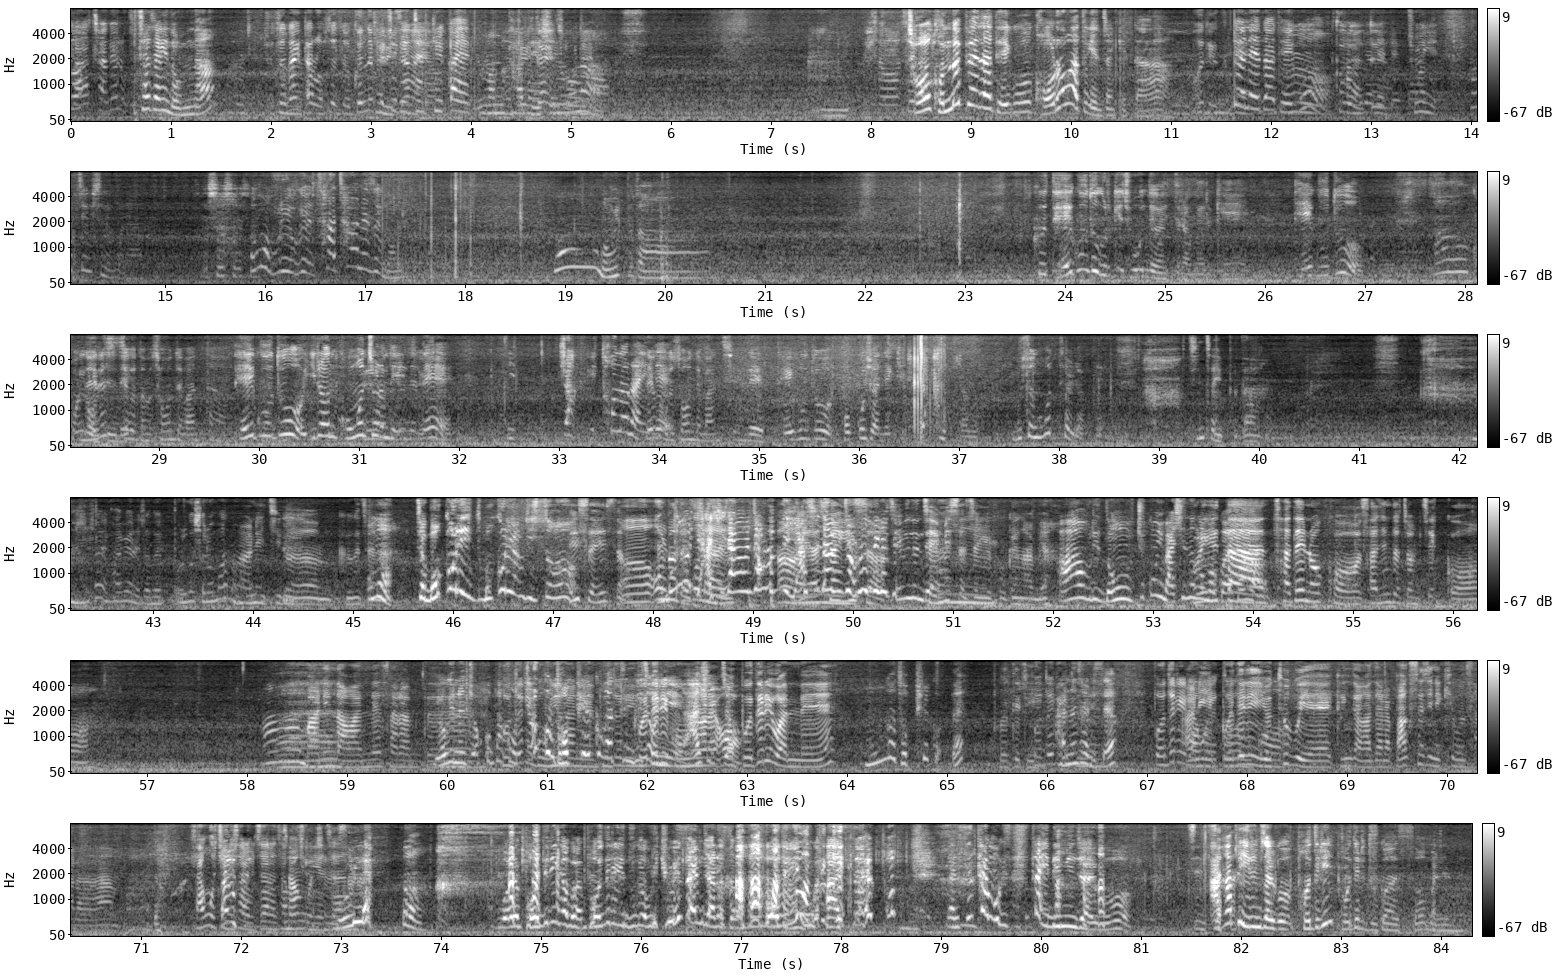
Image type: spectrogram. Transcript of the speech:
다 차대로 주차장이 높나? 주차장이 따로 없어서 건너편 저쪽에 저 있잖아요. 길가에 음, 다 길가에 되시는구나. 좋으나. 저, 저 건너편에다 대고 걸어와도 괜찮겠다. 어디 편에다 대고 음, 그래 안 돼. 조용히 사진 찍으시는구나. 어머 우리 여기 차, 차 안에서 너무 이쁘다. 오 너무 이쁘다. 그 대구도 그렇게 좋은 데가 있더라고요 이렇게. 대구도 아 거기가 내려서 어딘데? 찍어도 좋은 데 많다. 대구도 이런 공원처럼 돼 있는데 이쫙이 터널 라인인데 대구도 좋은 데 많지. 네, 대구도 벚꽃이 완전 길이 쫙 있더라고. 무슨 호텔 옆에. 진짜 이쁘다. 무슨 화면에 저왜 뿔그스름하노? 아니 지금 그거잖아. 어머, 저 먹거리 먹거리 한 게 있어. 있어 있어. 어, 오늘 돼. 야시장은 저런데 어, 야시장 야시장 저런 있어. 데가 재밌는데. 재밌어 저기 음. 구경하면. 아, 우리 너무 쭈꾸미 맛있는 거 우리 먹고 와서. 일단 차 대놓고 사진도 좀 찍고. 아, 아. 많이 나왔네 사람들. 여기는 조금 바꿔 버들이 조금 더 필 것 같은 버들이. 그죠 버들이 언니? 공간에 아쉽죠? 어 버들이 왔네. 뭔가 더 필 것. 네? 버들이. 버들이 아는 사람 그- 있어요? 버들이라고 아니 버들이 어. 유튜브에 굉장하잖아. 박서진이 키운 사람. 장구 치는 사람 있잖아. 장구 장구 치는. 몰라. 어. 뭐야 버들이가 뭐야? 버들이 누가 우리 교회 사람인 줄 알았어. 버들이 누가 알았어요? 난 스타 뭐 스타 이름인 줄 알고. 진짜. 아가페 이름 줄 알고 버들이? 버들이 누가 왔어? 말했는데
